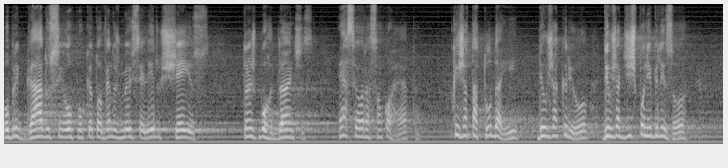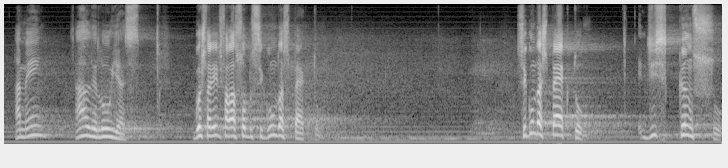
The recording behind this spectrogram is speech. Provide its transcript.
Obrigado, Senhor, porque eu estou vendo os meus celeiros cheios, transbordantes. Essa é a oração correta. Porque já está tudo aí. Deus já criou, Deus já disponibilizou. Amém? Aleluias. Gostaria de falar sobre o segundo aspecto. segundo aspecto, descanso.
